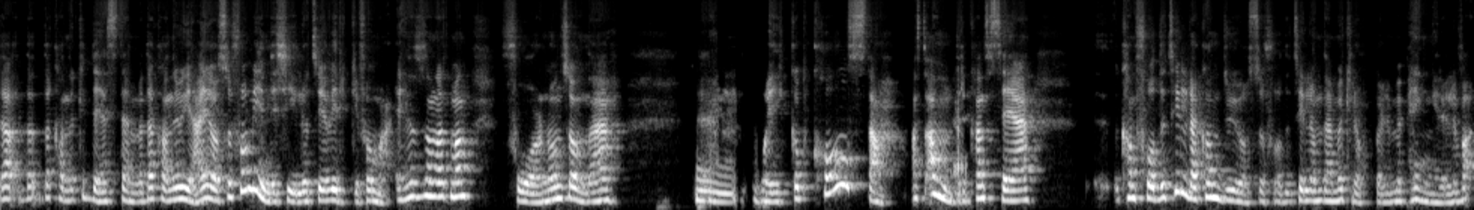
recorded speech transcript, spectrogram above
da, da, da kan jo ikke det stemme. Da kan jo jeg også få mine kilo til å virke for meg. Sånn at man får noen sånne Mm. wake-up calls, da. At andre kan se kan få det til. Da kan du også få det til, om det er med kropp eller med penger eller hva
